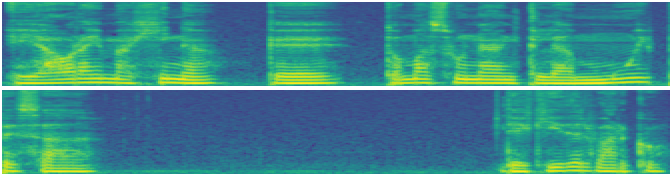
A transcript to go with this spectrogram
Y ahora imagina que tomas un ancla muy pesada de aquí del barco.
